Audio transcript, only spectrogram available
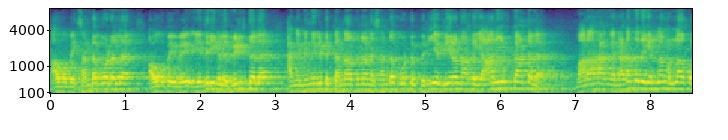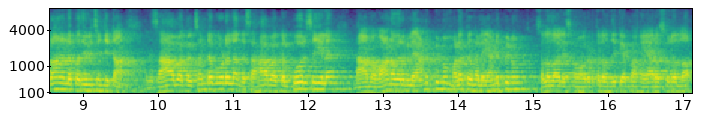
அவங்க போய் சண்டை போடலை அவங்க போய் எதிரிகளை வீழ்த்தலை அங்கே நின்றுக்கிட்டு கண்ணா பின்னான சண்டை போட்டு பெரிய வீரனாக யாரையும் காட்டலை. மாறாக அங்கே நடந்ததை எல்லாம் அல்லாஹ் குரானில் பதிவு செஞ்சுட்டான். அந்த சஹாபாக்கள் சண்டை போடலை அந்த சஹாபாக்கள் போர் செய்யலை. நாம வானவர்களை அனுப்பினோம் வழக்குகளை அனுப்பினோம். சல்லா அலிஸ்லாம் ஒரு இடத்துல வந்து கேட்பாங்க யாரை சொல்லலாம்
